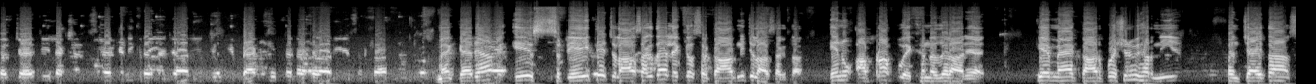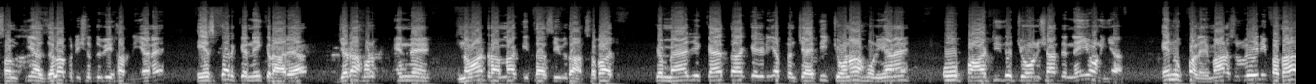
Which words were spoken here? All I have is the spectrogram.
ਪੰਚਾਇਤੀ ਇਲੈਕਸ਼ਨ ਇਸ ਕਰਕੇ ਨਹੀਂ ਕਰਾਈਆਂ ਜਾ ਰਹੀਆਂ ਕਿਉਂਕਿ ਬੈਕਫੁੱਟ ਤੇ ਨਜ਼ਰ ਆ ਰਹੀ ਹੈ ਸਰਕਾਰ ਮੈਂ ਕਹਿ ਰਿਹਾ ਇਹ ਸਟੇਜ ਤੇ ਚਲਾ ਸਕਦਾ ਲੇਕਿਨ ਸਰਕਾਰ ਨਹੀਂ ਚਲਾ ਸਕਦਾ। ਇਹਨੂੰ ਆਪਣਾ ਭਵਿੱਖ ਨਜ਼ਰ ਆ ਰਿਹਾ ਹੈ। ਕਿ ਮੈਂ ਕਾਰਪੋਰੇਸ਼ਨ ਵੀ ਹਰਨੀ ਹੈ, ਪੰਚਾਇਤਾਂ ਸੰਮਤੀਆਂ ਜ਼ਿਲ੍ਹਾ ਪਰਿਸ਼ਦ ਵੀ ਹਰਨੀਆਂ ਨੇ, ਇਸ ਕਰਕੇ ਨਹੀਂ ਕਰਾ ਰਿਹਾ, ਜਿਹੜਾ ਹੁਣ ਇਹਨੇ ਨਵਾਂ ਡਰਾਮਾ ਕੀਤਾ ਸੀ ਵਿਧਾਨ ਸਭਾ 'ਚ, ਕਿ ਮੈਂ ਜੀ ਕਹਿਤਾ ਕਿ ਜਿਹੜੀਆਂ ਪੰਚਾਇਤੀ ਚੋਣਾਂ ਹੋਣੀਆਂ ਨੇ, ਉਹ ਪਾਰਟੀ ਦੇ ਚੋਣ ਨਿਸ਼ਾਨ ਤੇ ਨਹੀਂ ਹੋਣੀਆਂ, ਇਹਨੂੰ ਭਲੇ ਮਾਨਸ ਨੂੰ ਇਹ ਨਹੀਂ ਪਤਾ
